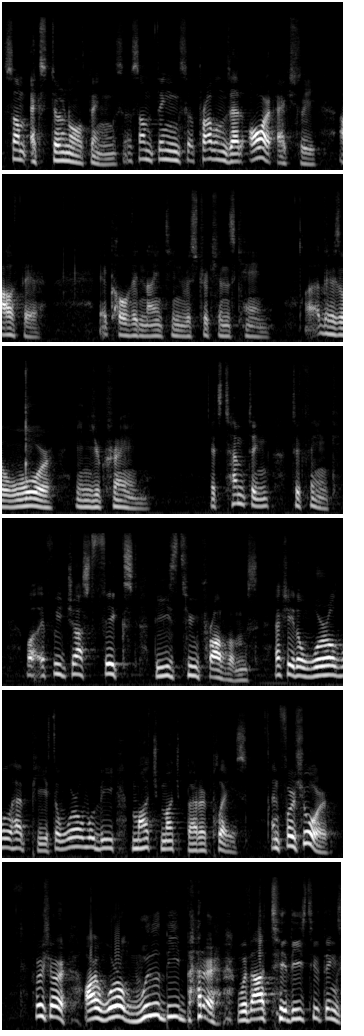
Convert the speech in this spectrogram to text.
some external things, some things, problems that are actually out there. COVID 19 restrictions came. Uh, there's a war in Ukraine. It's tempting to think, well, if we just fixed these two problems, actually the world will have peace. The world will be much, much better place. And for sure, for sure, our world will be better without these two things.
